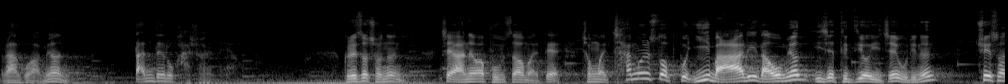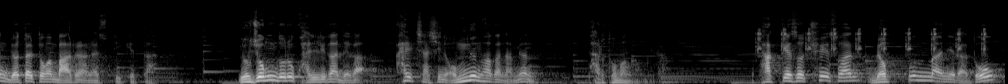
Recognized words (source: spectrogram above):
라고 하면 딴 데로 가셔야 돼요. 그래서 저는 제 아내와 부부싸움 할 때 정말 참을 수 없고 이 말이 나오면 이제 드디어 이제 우리는 최소한 몇 달 동안 말을 안 할 수도 있겠다. 요 정도로 관리가 내가 할 자신이 없는 화가 나면 바로 도망갑니다. 밖에서 최소한 몇 분만이라도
